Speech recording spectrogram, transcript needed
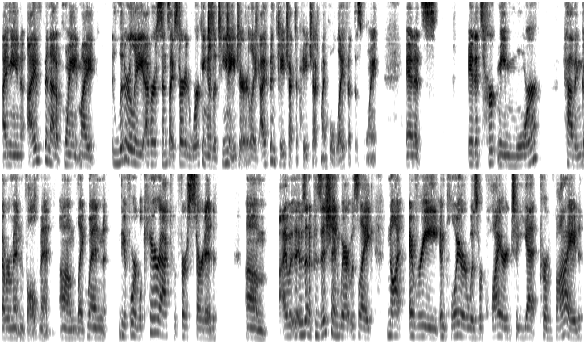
I mean, I've been at a point my literally ever since I started working as a teenager, like I've been paycheck to paycheck my whole life at this point. And it's it, it's hurt me more having government involvement. Um, like when the Affordable Care Act first started, um, I was it was in a position where it was like not every employer was required to yet provide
